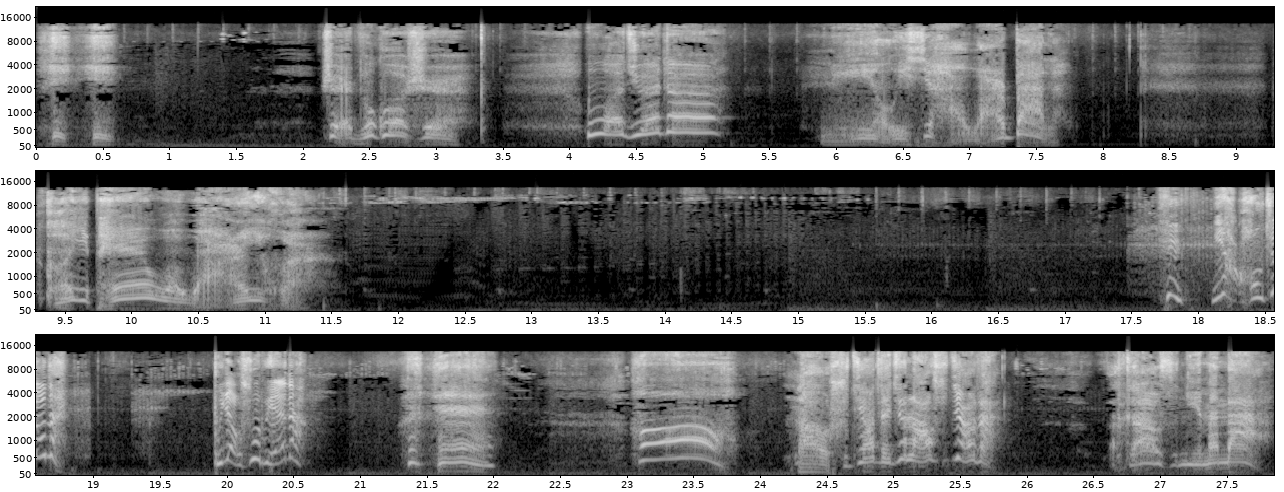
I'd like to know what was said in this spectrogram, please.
嘿嘿，只不过是，我觉得你有一些好玩罢了，可以陪我玩一会儿。哼，你好好交代，不要说别的。哼 好，老实交代就老实交代。我告诉你们吧，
